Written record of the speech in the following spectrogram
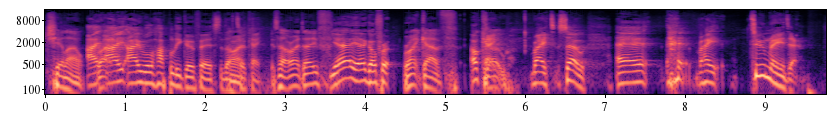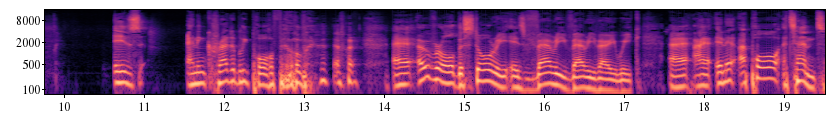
Chill out. I, Right. I, I will happily go first if that's All right. okay. Is that all right, Dave? yeah, yeah, go for it. Right, Gav. Okay. Go. Right. So, uh, right, Tomb Raider is an incredibly poor film. uh, overall, the story is very, very, very weak. Uh, in a, poor attempt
